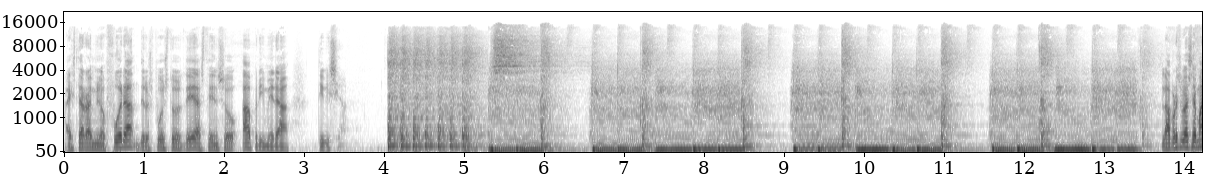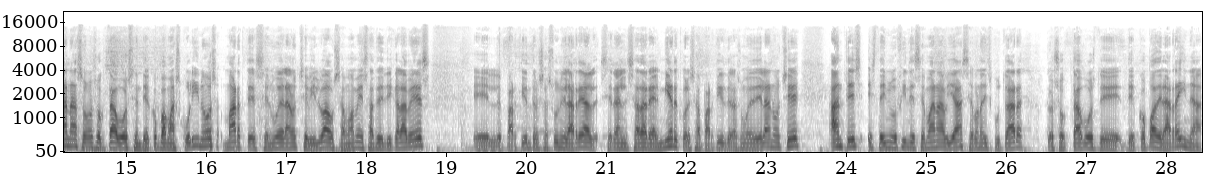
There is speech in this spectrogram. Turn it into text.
a estar ahora mismo fuera de los puestos de ascenso a Primera División. La próxima semana son los octavos de Copa masculinos. Martes, 9 de la noche, Bilbao, Samamés, Atlético Alavés. El partido entre Osasuna y la Real será en el Sadar el miércoles a partir de las 9 de la noche. Antes, este mismo fin de semana ya se van a disputar los octavos de, de Copa de la Reina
